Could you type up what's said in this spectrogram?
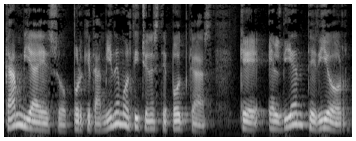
cambia eso, porque también hemos dicho en este podcast que el día anterior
